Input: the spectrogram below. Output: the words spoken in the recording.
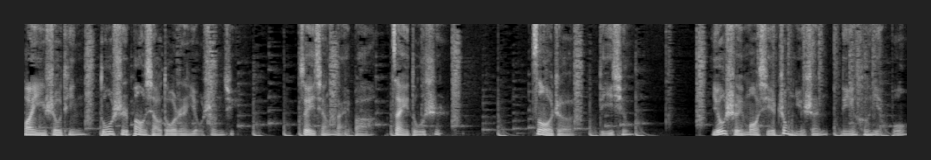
欢迎收听都市爆笑多人有声剧《最强奶爸在都市》，作者：迪秋，由水墨携众女神联合演播，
